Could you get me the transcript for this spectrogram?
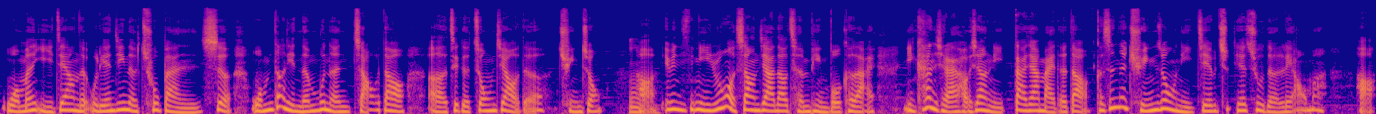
我们以这样的联经的出版社，我们到底能不能找到呃这个宗教的群众？好，因为你如果上架到成品博客来，你看起来好像你大家买得到，可是那群众你接接触得了吗？好，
